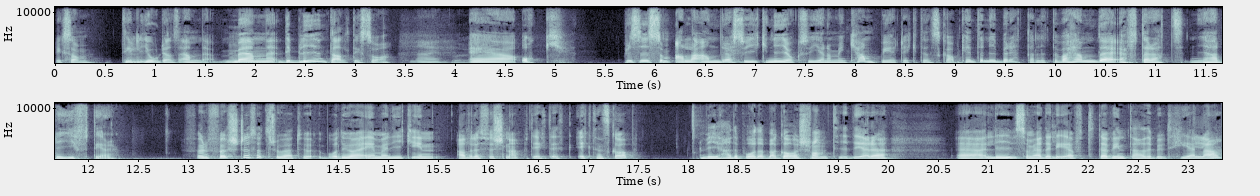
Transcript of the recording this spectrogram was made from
liksom, till jordens ände. Men det blir inte alltid så. Eh, och precis som alla andra så gick ni också igenom en kamp i ert äktenskap. Kan inte ni berätta lite, vad hände efter att ni hade gift er? För det första så tror jag att både jag och Emil gick in alldeles för snabbt i äkte- äktenskap. Vi hade båda bagage från tidigare eh, liv som vi hade levt där vi inte hade blivit hela.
